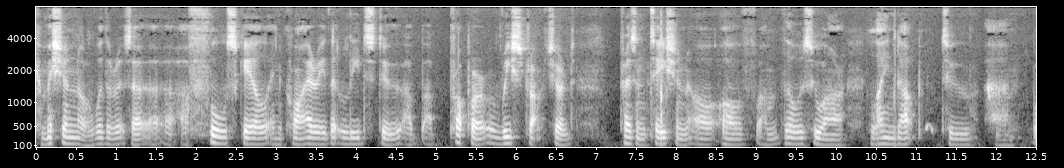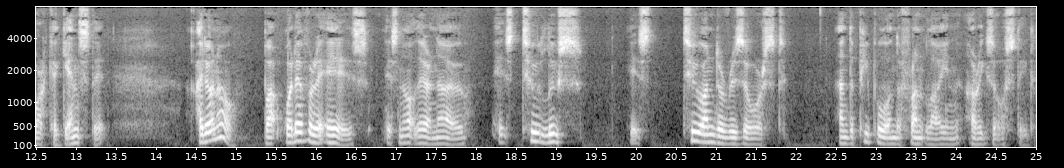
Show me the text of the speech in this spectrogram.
commission or whether it's a, a, a full scale inquiry that leads to a, a proper restructured presentation of, of um, those who are lined up to um, work against it. I don't know, but whatever it is, it's not there now it's too loose, it's too under resourced, and the people on the front line are exhausted.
